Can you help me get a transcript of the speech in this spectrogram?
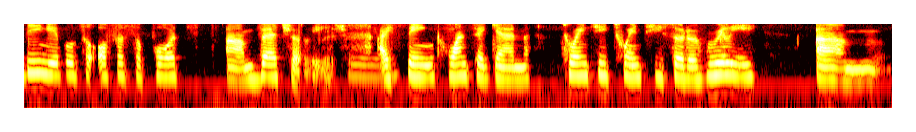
being able to offer support um, virtually. virtually. I think once again, 2020 sort of really um,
